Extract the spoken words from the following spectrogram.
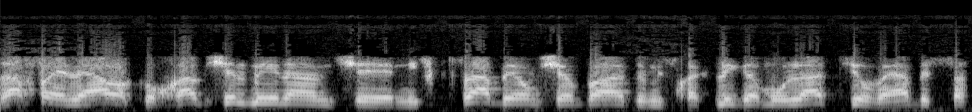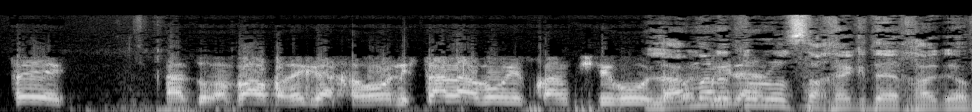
רפאל לאאו, הכוכב של מילאן, שנפצע ביום שבת במשחק ליגה מול לאציו והיה בספק, אז הוא עבר ברגע האחרון, ניסה לעבור מבחן כשירות. למה נתנו לו לשחק דרך אגב?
